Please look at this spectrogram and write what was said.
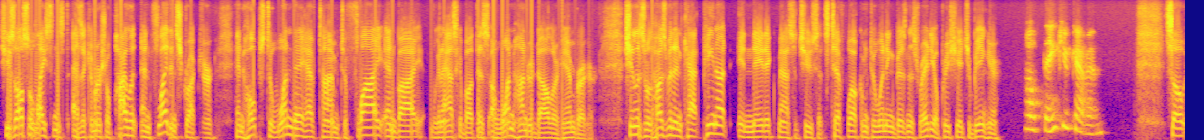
She's also licensed as a commercial pilot and flight instructor and hopes to one day have time to fly and buy, we're going to ask about this, a $100 hamburger. She lives with husband and cat Peanut in Natick, Massachusetts. Tiff, welcome to Winning Business Radio. Appreciate you being here. Oh, thank you, Kevin. So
